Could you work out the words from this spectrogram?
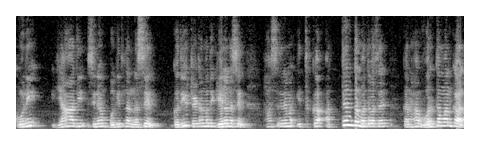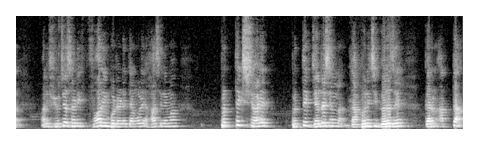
कोणी याआधी सिनेमा बघितला नसेल कधी थिएटरमध्ये गेला नसेल हा सिनेमा इतका अत्यंत महत्त्वाचा आहे कारण हा वर्तमान काळ आणि फ्युचरसाठी फार इम्पॉर्टंट आहे. त्यामुळे हा सिनेमा प्रत्येक शाळेत प्रत्येक जनरेशनला दाखवण्याची गरज आहे. कारण आत्ता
